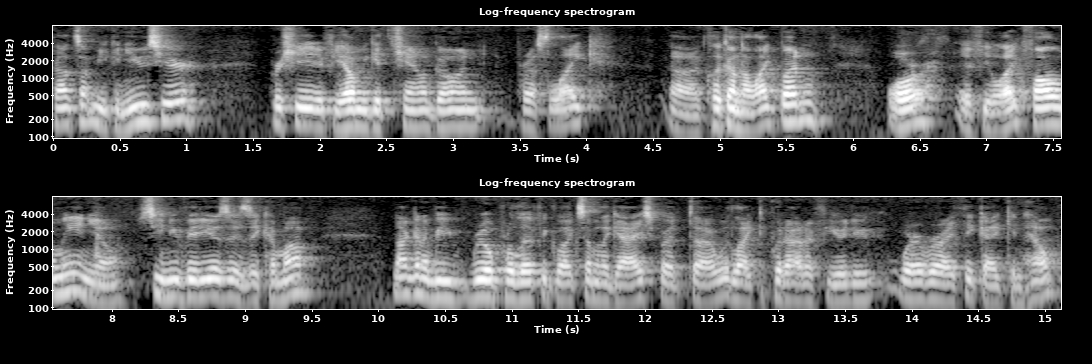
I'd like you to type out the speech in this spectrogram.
found something you can use here Appreciate if you help me get the channel going. Press like, uh, click on the like button, or if you like, follow me and you'll see new videos as they come up. Not going to be real prolific like some of the guys, but I uh, would like to put out a few wherever I think I can help.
